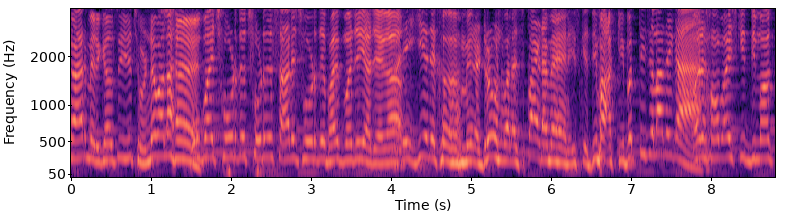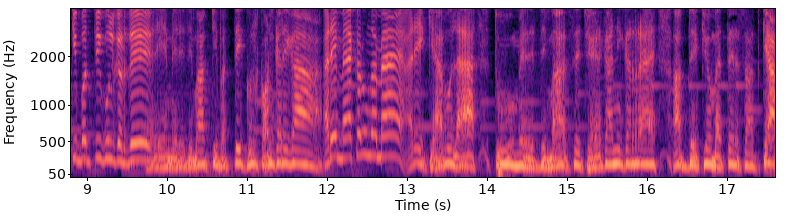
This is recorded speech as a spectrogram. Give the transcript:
देखो यार मेरे ख्याल से ये छोड़ने वाला है। ओ भाई छोड़ दे छोड़ दे सारे छोड़ दे भाई मज़ा ही आ जाएगा। अरे ये देखो मेरा ड्रोन वाला स्पाइडरमैन इसके दिमाग की बत्ती जला देगा। अरे हाँ भाई इसकी दिमाग की बत्ती गुल कर दे। अरे मेरे दिमाग की बत्ती गुल कौन करेगा? अरे मैं करूँगा मैं। अरे क्या बोला? तू मेरे दिमाग से छेड़खानी कर रहा है। अब देखियो मैं तेरे साथ क्या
